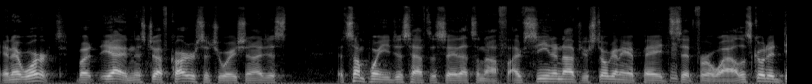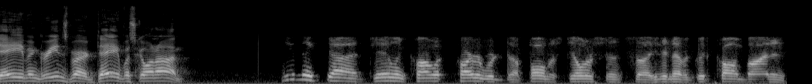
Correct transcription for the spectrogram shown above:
and it worked. But yeah, in this Jeff Carter situation, I just at some point you just have to say that's enough. I've seen enough. You're still going to get paid. Sit for a while. Let's go to Dave in Greensburg. Dave, what's going on? Do you think uh, Jalen Carter would uh, fall to Steelers since uh, he didn't have a good combine and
